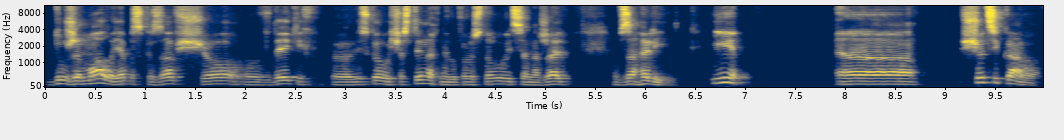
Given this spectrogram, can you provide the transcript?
дуже мало. Я би сказав, що в деяких е, військових частинах не використовуються, на жаль, взагалі. І е, що цікаво,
